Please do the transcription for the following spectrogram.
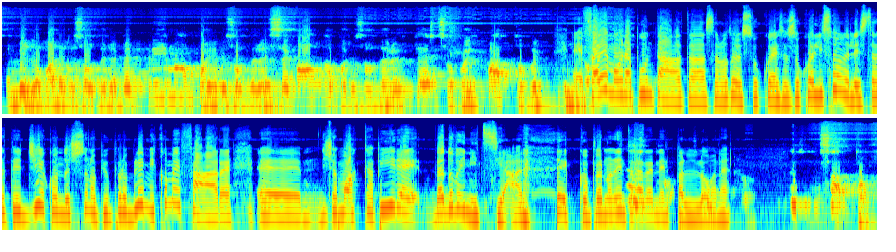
e vedo quale risolvere per primo, poi risolvere il secondo, poi risolvere il terzo, poi il quarto, poi il quinto. Eh, faremo una puntata, Salvatore, su questo, su quali sono le strategie quando ci sono più problemi, come fare eh, diciamo, a capire da dove iniziare, ecco, per non entrare nel pallone. Esatto,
